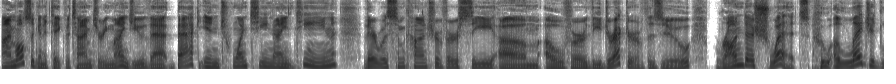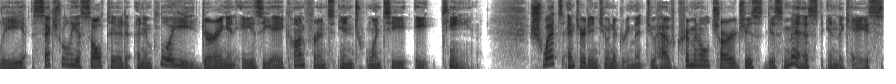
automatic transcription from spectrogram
I'm also going to take the time to remind you that back in 2019, there was some controversy um, over the director of the zoo, Ronda Schwetz, who allegedly sexually assaulted an employee during an AZA conference in 2018. Schwetz entered into an agreement to have criminal charges dismissed in the case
